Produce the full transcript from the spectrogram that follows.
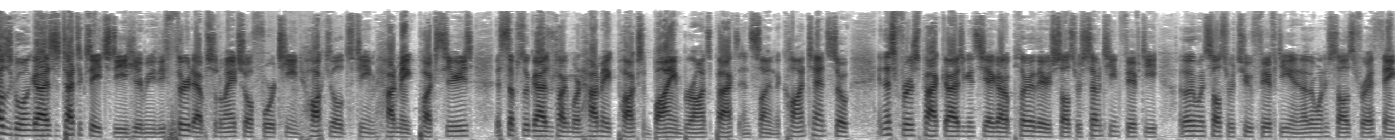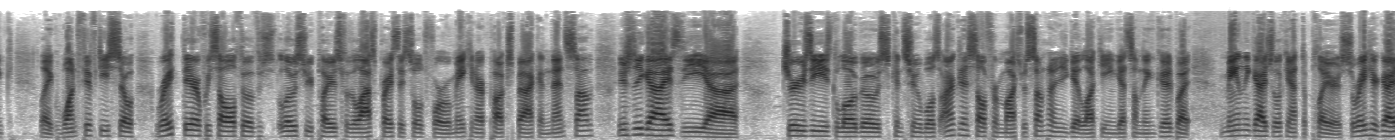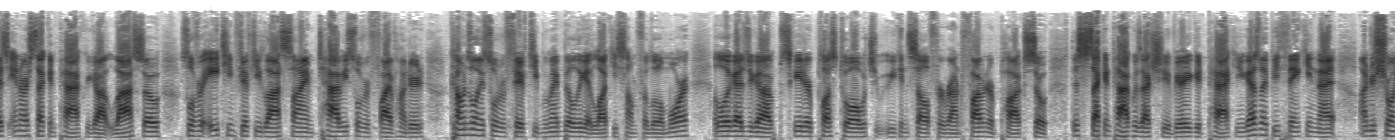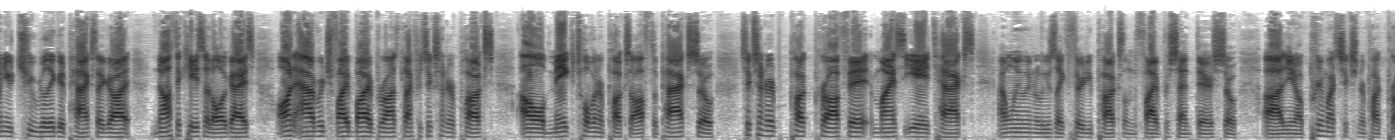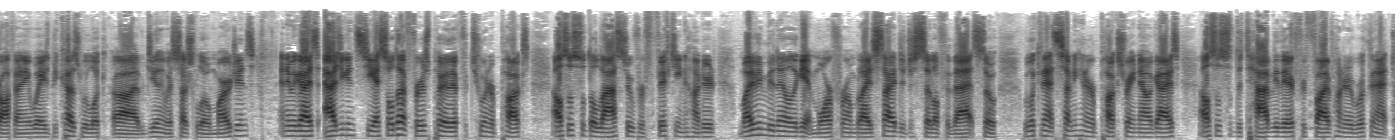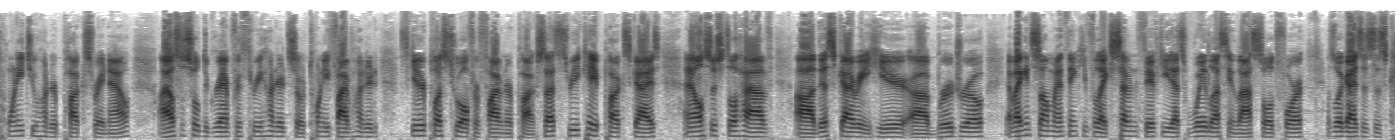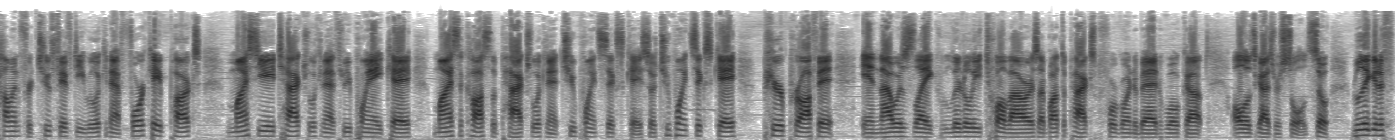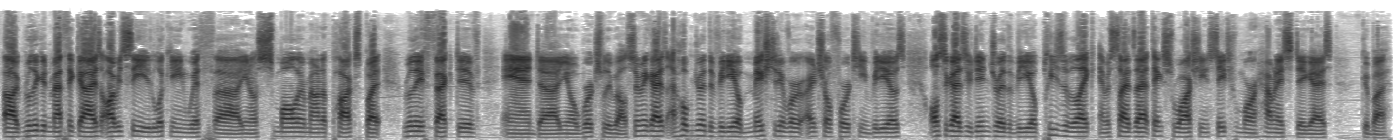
How's it going guys? It's TacTixHD here, bringing the third episode of my NHL 14 Hockey Ultimate Team How to Make Pucks series. This episode guys, we're talking about how to make pucks, buying bronze packs, and selling the content. So in this first pack guys, you can see I got a player there who sells for 1750, another one sells for 250, and another one who sells for I think like 150. So right there, if we sell all those, those three players for the last price they sold for, we're making our pucks back and then some. Usually guys, the uh, jerseys, logos, consumables aren't going to sell for much, but sometimes you get lucky and get something good. But mainly, guys, you're looking at the players. So right here, guys, in our second pack, we got Lasso sold for 1850 last time. Tabby sold for 500. Cummins only sold for 50. We might be able to get lucky some for a little more. A little guys, we got Skater plus 12, which we can sell for around 500 pucks. So this second pack was actually a very good pack. And you guys might be thinking that I'm just showing you two really good packs I got. Not the case at all, guys. On average, if I buy a bronze pack for 600 pucks, I'll make 1200 pucks off the pack. So 600 puck profit minus EA tax. I'm only going to lose like 30 pucks on the 5% there. So, uh, you know, pretty much 600 puck profit anyways because we're look, uh, dealing with such low margins. Anyway, guys, as you can see, I sold that first player there for 200 pucks. I also sold the last two for 1500. Might even been able to get more for him, but I decided to just settle for that. So we're looking at 1700 pucks right now, guys. I also sold the Tabby there for 500. We're looking at 2200 pucks right now. I also sold the Graham for 300, so 2500. Skater plus 12 for 500 pucks. So that's 3k pucks, guys. And I also still have uh, this guy right here, uh. If I can sell him, I think you for like 750. That's way less than last sold for. As well, guys, this is coming for 250. We're looking at 4K pucks. My CA tax, we're looking at 3.8K. Minus the cost of the packs, we're looking at 2.6K. So 2.6K pure profit, and that was like literally 12 hours. I bought the packs before going to bed, woke up, all those guys were sold. So really good, uh, really good method, guys. Obviously, you're looking with uh, you know smaller amount of pucks, but really effective and uh, you know works really well. So anyway, guys, I hope you enjoyed the video. Make sure to give our NHL 14 videos. Also, guys, if you did enjoy the video, please leave a like. And besides that, thanks for watching. Stay tuned for more. Have a nice day, guys. Goodbye.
